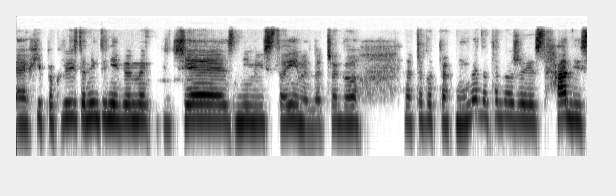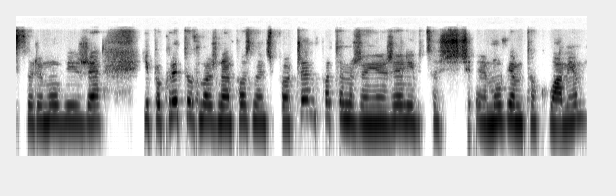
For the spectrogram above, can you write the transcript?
e, hipokryzji, to nigdy nie wiemy, gdzie z nimi stoimy. Dlaczego, dlaczego tak mówię? Dlatego, że jest hadis, który mówi, że hipokrytów można poznać po czym? Po tym, że jeżeli coś mówią, to kłamią.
